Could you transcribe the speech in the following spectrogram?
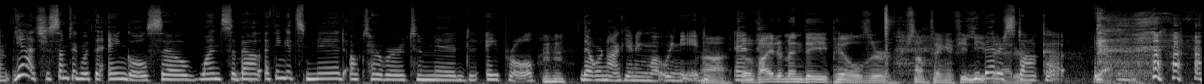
Um, yeah, it's just something with the angle. So once about, I think it's mid October to mid April that we're not getting what we need. Mm-hmm. Ah, so vitamin D pills or something if you, you need better that, or- stock up. Yeah,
